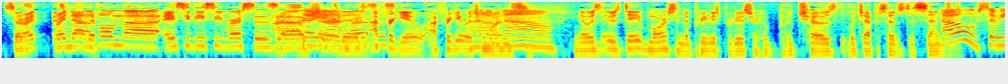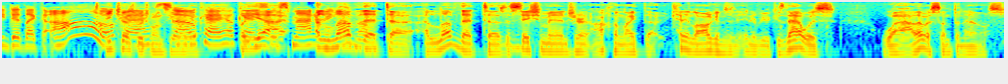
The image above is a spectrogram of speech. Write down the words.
So Is- right is right now one they're of them uh, ACDC versus. Uh, I'm So, sure yeah. it is. I Roses? forget. I forget which I don't ones. know. You know, it was, it was Dave Morrison, the previous producer, who who chose which episodes to send. Oh, so he did like oh, he okay. chose which ones so, he wanted. Okay, okay. But yeah, so I- I, smattering love of 'em. that. Uh, I love that uh, the station manager in Auckland liked the Kenny Loggins interview because that was wow, that was something else.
